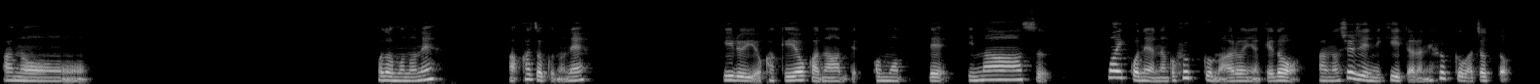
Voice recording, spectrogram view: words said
あのー、子供のね、あ、家族のね、衣類をかけようかなって思っています。もう一個ね、なんかフックもあるんやけど、あの、主人に聞いたらね、フックはちょっと、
